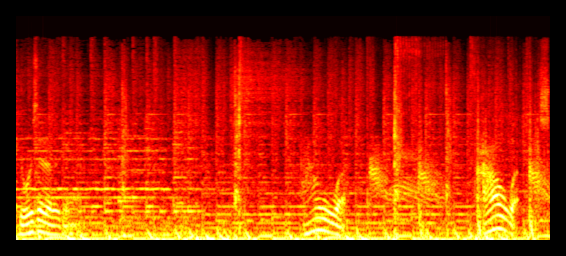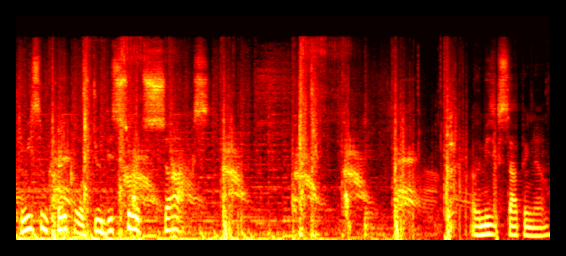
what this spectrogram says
Okay, where's that other guy? Ow. Ow. Just give me some criticals. Dude, this sword sucks. Oh, the music's stopping now.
